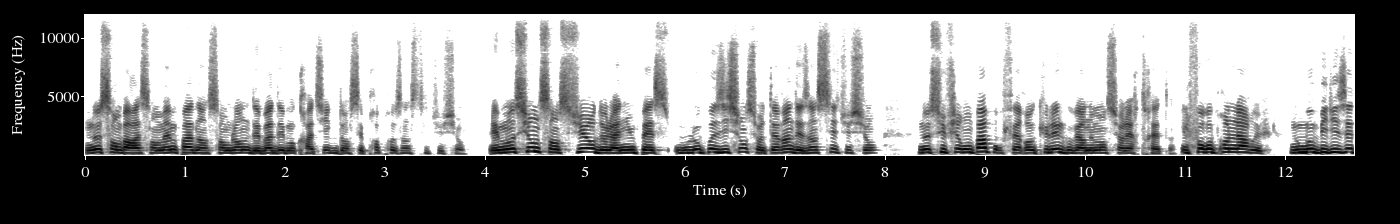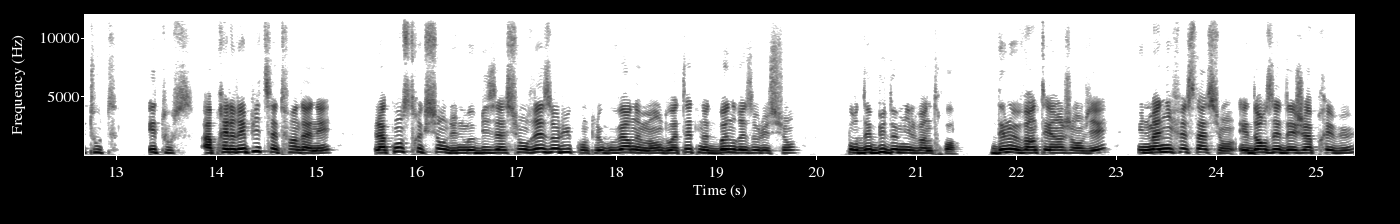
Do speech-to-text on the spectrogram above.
ne s'embarrassant même pas d'un semblant de débat démocratique dans ses propres institutions. Les motions de censure de la NUPES ou l'opposition sur le terrain des institutions ne suffiront pas pour faire reculer le gouvernement sur les retraites. Il faut reprendre la rue, nous mobiliser toutes et tous. Après le répit de cette fin d'année, la construction d'une mobilisation résolue contre le gouvernement doit être notre bonne résolution pour début 2023. Dès le 21 janvier, une manifestation est d'ores et déjà prévue,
